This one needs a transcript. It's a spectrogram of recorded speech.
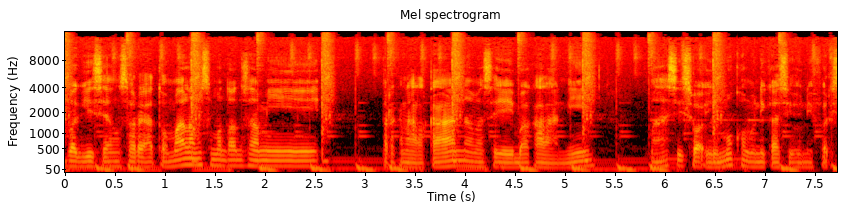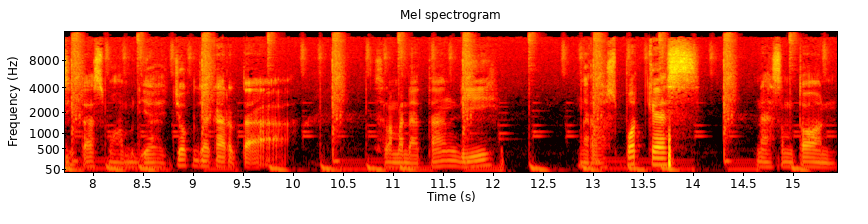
pagi, siang, sore, atau malam sementon Sami. Perkenalkan, nama saya Iba Kalani Mahasiswa Ilmu Komunikasi Universitas Muhammadiyah Yogyakarta. Selamat datang di Ngeros Podcast. Nah, sementon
